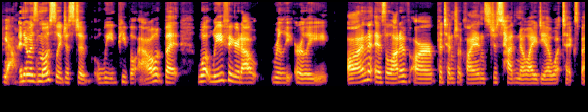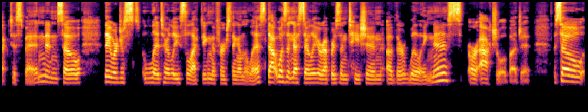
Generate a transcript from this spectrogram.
yeah and it was mostly just to weed people out but what we figured out really early on is a lot of our potential clients just had no idea what to expect to spend and so they were just literally selecting the first thing on the list. That wasn't necessarily a representation of their willingness or actual budget. So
